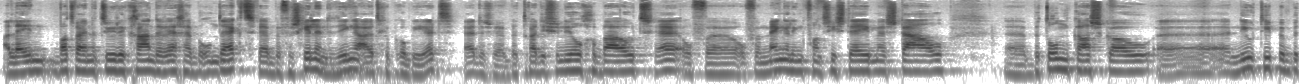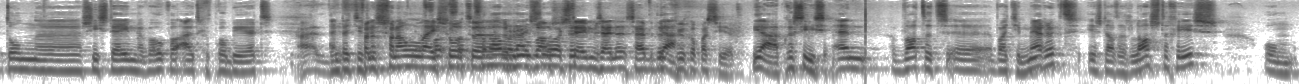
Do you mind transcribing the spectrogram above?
Alleen wat wij natuurlijk gaandeweg hebben ontdekt, we hebben verschillende dingen uitgeprobeerd. Hè, dus we hebben traditioneel gebouwd, hè, of, uh, of een mengeling van systemen, staal, betoncasco, uh, een nieuw type betonsysteem hebben we ook wel uitgeprobeerd. en dat je van, dus, van allerlei soorten van, allerlei systemen zijn, ze hebben de ja, gepasseerd. Ja, precies. En wat, het, wat je merkt, is dat het lastig is om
